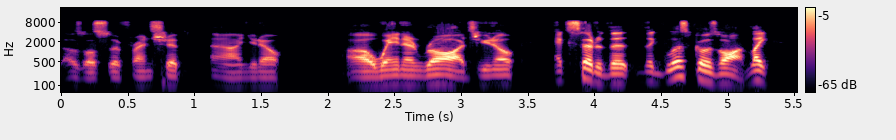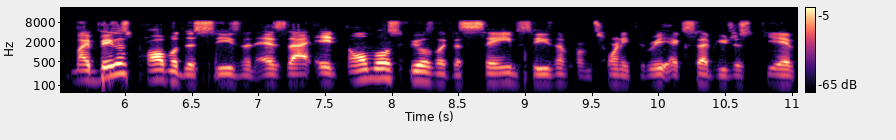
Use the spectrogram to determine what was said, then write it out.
That was also a friendship. Uh, you know, uh, Wayne and Raj. You know, etc. The the list goes on. Like my biggest problem with this season is that it almost feels like the same season from 23, except you just give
